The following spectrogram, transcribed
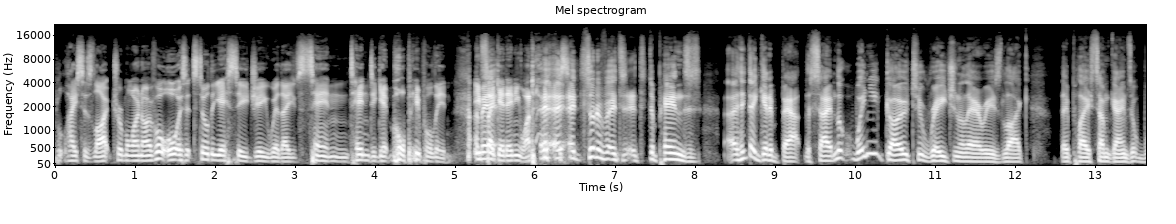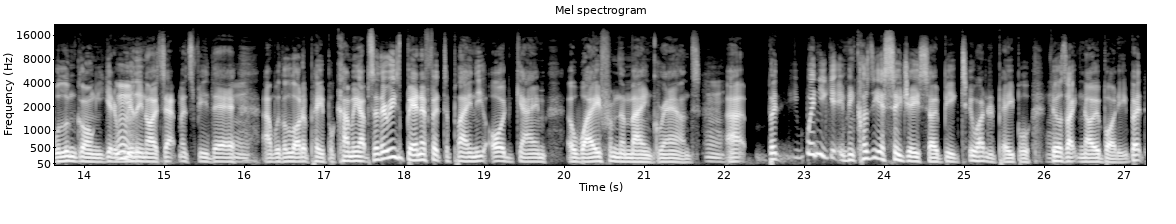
places like Drummoyne Oval, or is it still the SCG where they send, tend to get more people in if I mean, they get anyone? it, it, sort of it, it depends. I think they get about the same. Look, when you go to regional areas like they play some games at Wollongong. You get a mm. really nice atmosphere there mm. uh, with a lot of people coming up. So there is benefit to playing the odd game away from the main grounds. Mm. Uh, but when you get, I mean, because the SCG is so big, 200 people mm. feels like nobody. But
